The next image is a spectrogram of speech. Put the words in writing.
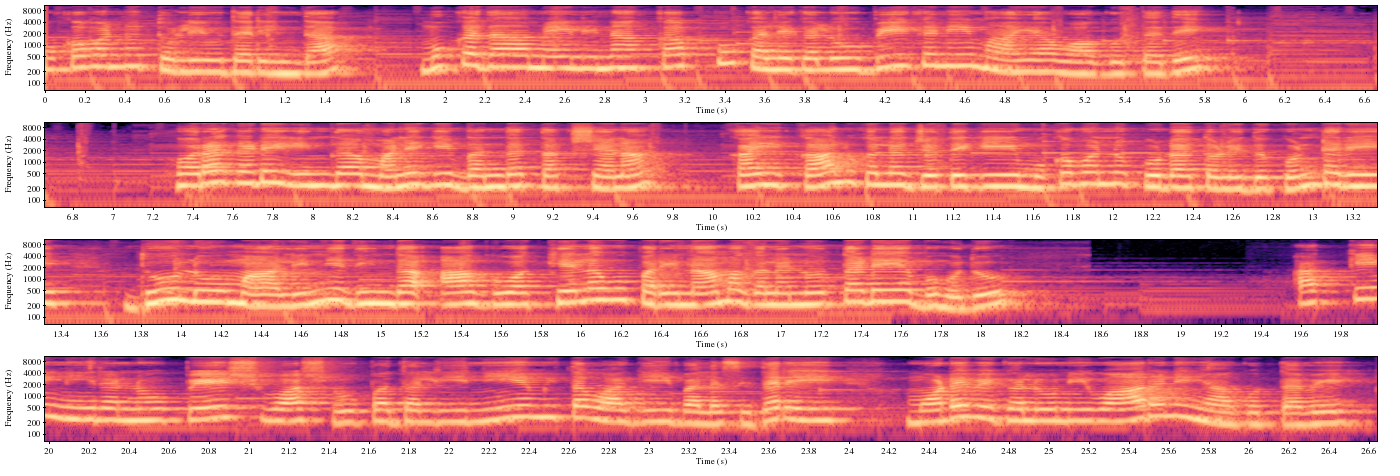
ಮುಖವನ್ನು ತೊಳೆಯುವುದರಿಂದ ಮುಖದ ಮೇಲಿನ ಕಪ್ಪು ಕಲೆಗಳು ಬೇಗನೆ ಮಾಯವಾಗುತ್ತದೆ. ಹೊರಗಡೆಯಿಂದ ಮನೆಗೆ ಬಂದ ತಕ್ಷಣ ಕೈ ಕಾಲುಗಳ ಜೊತೆಗೆ ಮುಖವನ್ನು ಕೂಡ ತೊಳೆದುಕೊಂಡರೆ ಧೂಳು ಮಾಲಿನ್ಯದಿಂದ ಆಗುವ ಕೆಲವು ಪರಿಣಾಮಗಳನ್ನು ತಡೆಯಬಹುದು. ಅಕ್ಕಿ ನೀರನ್ನು ಪೇಶ್ ವಾಶ್ ರೂಪದಲ್ಲಿ ನಿಯಮಿತವಾಗಿ ಬಳಸಿದರೆ ಮೊಡವೆಗಳು ನಿವಾರಣೆಯಾಗುತ್ತವೆ.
